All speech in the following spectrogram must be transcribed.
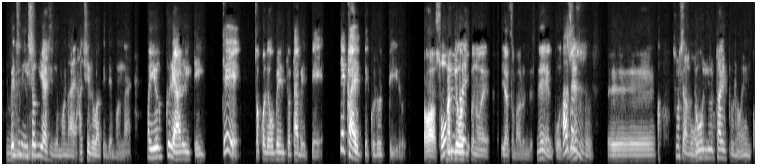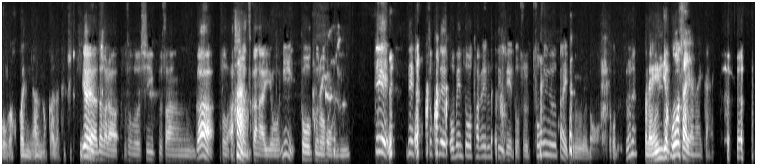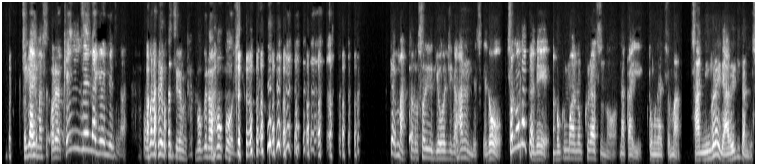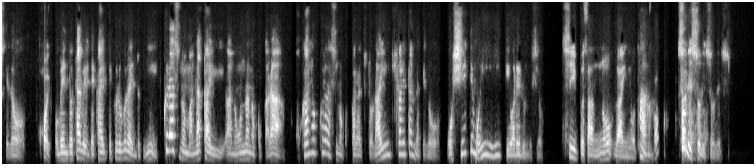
別に急ぎ。ぎ足でもない、走るわけでもない。まあ、ゆっくり歩いて行って、そこでお弁当食べて、で帰ってくるっていう。ああ、そういうタイプのやつもあるんですね、遠行あ、ってね。そうそうそう。へえ。すみません、あの、どういうタイプの円行が他にあるのかだけちょっと聞いいやいや、いいですかだから、そのシープさんが、その足がつかないように遠くの方に行で、そこでお弁当を食べるっていうデートをする、そういうタイプのってことですよね。これ援助交際やないかい。違います。これは健全な行事ですが。怒られますよ。僕の母校に。で、まあ、その、そういう行事があるんですけど、その中で、僕もあの、クラスの仲いい友達と、まあ、3人ぐらいで歩いてたんですけど、はい。お弁当食べて帰ってくるぐらいの時に、クラスのまあ仲いいあの女の子から、他のクラスの子からちょっと LINE 聞かれたんだけど、教えてもいい？って言われるんですよ。シープさんの LINE を取るんですかそうです、そうです、そうです。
